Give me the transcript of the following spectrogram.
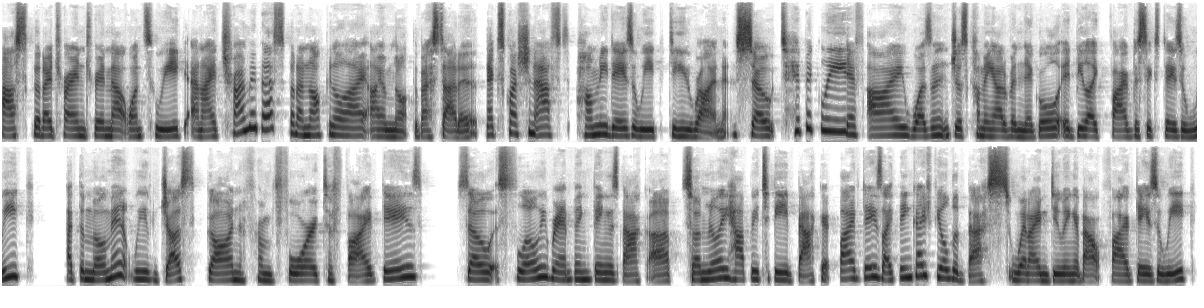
ask that I try and train that once a week. And I try my best, but I'm not going to lie, I am not the best at it. Next question asks, how many days a week do you run? So typically, if I wasn't just coming out of a niggle, it'd be like five to six days a week. At the moment, we've just gone from four to five days. So slowly ramping things back up. So I'm really happy to be back at five days. I think I feel the best when I'm doing about five days a week,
